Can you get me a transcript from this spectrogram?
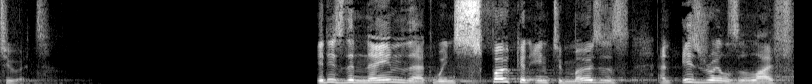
to it. It is the name that, when spoken into Moses and Israel's life,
